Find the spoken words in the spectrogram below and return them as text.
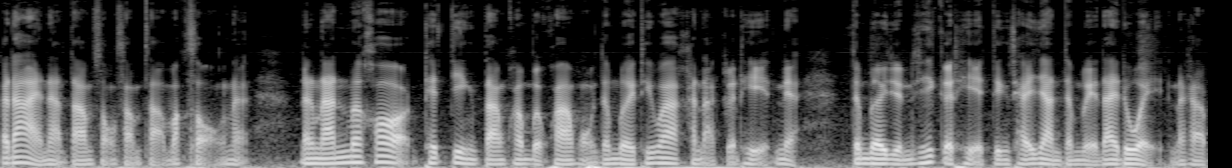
ก็ได้นะตาม 2 3 3วรรคสองนะดังนั้นเมื่อข้อเท็จจริงตามคำเบิกความของจำเลยที่ว่าขณะเกิดเหตุเนี่ยจำเลยอยู่ในที่เกิดเหตุจึงใช้ยันจำเลยได้ด้วยนะครับ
